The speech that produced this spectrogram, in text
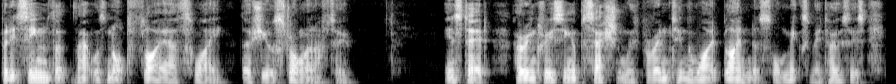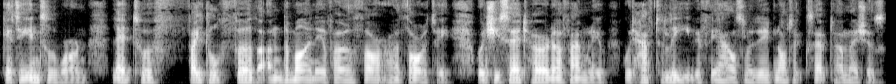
but it seemed that that was not Flyairth's way, though she was strong enough to. Instead, her increasing obsession with preventing the white blindness, or myxomatosis, getting into the warren led to a fatal further undermining of her, authority when she said her and her family would have to leave if the Owsla did not accept her measures.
